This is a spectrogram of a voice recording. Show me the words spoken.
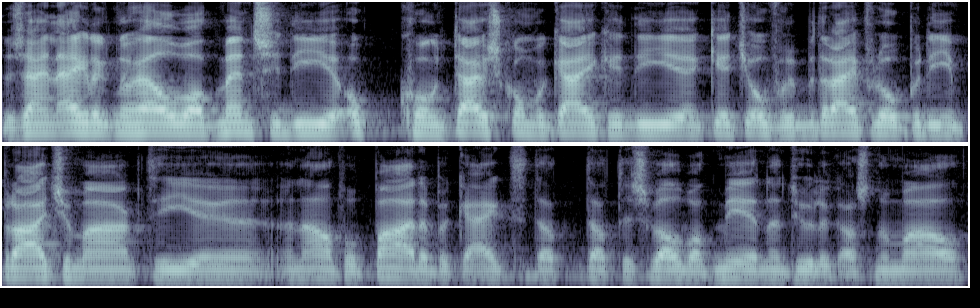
er zijn eigenlijk nog wel wat mensen die eh, ook gewoon thuis komen kijken, die eh, een keertje over het bedrijf lopen, die een praatje maakt, die eh, een aantal paarden bekijkt. Dat, dat is wel wat meer natuurlijk als normaal.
